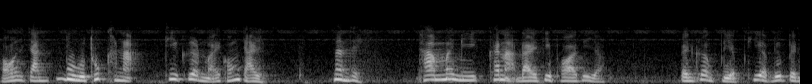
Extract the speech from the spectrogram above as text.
ของอาจารย์อยู่ทุกขณะที่เคลื่อนไหวของใจ นั่นสิทำไม่มีขณะใดที่พอที่จะเป็นเครื่องเปรียบเทียบหรือเป็น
